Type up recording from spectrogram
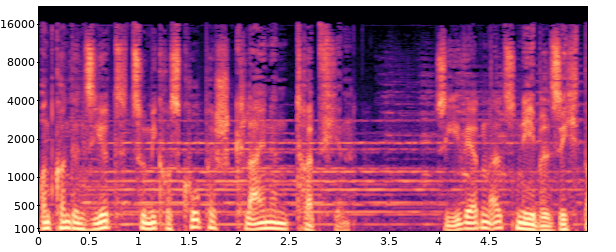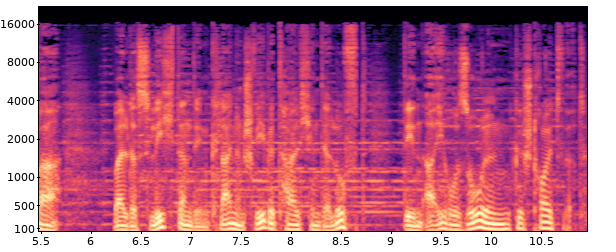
und kondensiert zu mikroskopisch kleinen Tröpfchen. Sie werden als Nebel sichtbar, weil das Licht an den kleinen Schwebeteilchen der Luft, den Aerosolen, gestreut wird.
